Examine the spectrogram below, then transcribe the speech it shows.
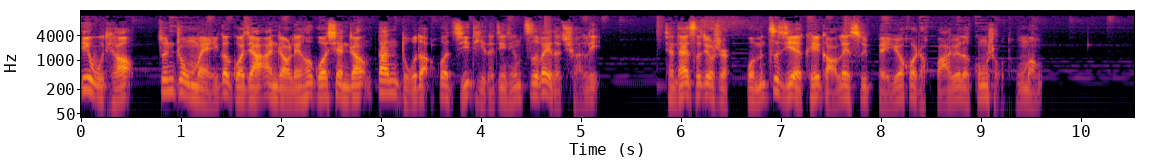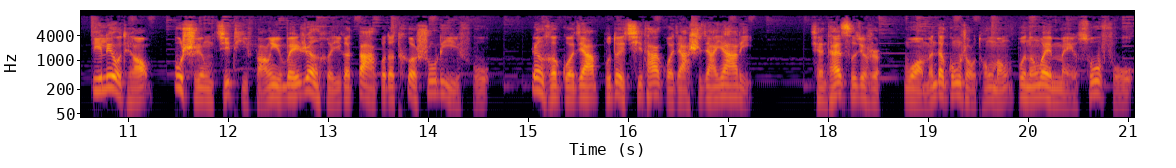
第五条，尊重每一个国家按照联合国宪章单独的或集体的进行自卫的权利，潜台词就是我们自己也可以搞类似于北约或者华约的攻守同盟。第六条，不使用集体防御为任何一个大国的特殊利益服务，任何国家不对其他国家施加压力，潜台词就是我们的攻守同盟不能为美苏服务。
